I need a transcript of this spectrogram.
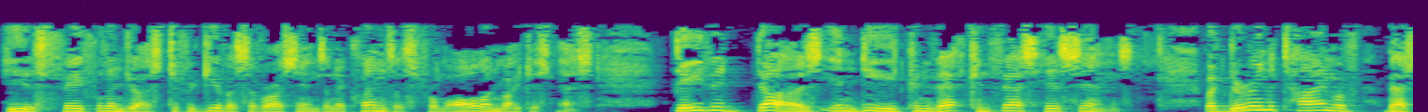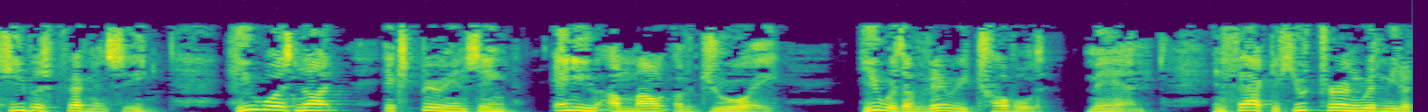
He is faithful and just to forgive us of our sins and to cleanse us from all unrighteousness. David does indeed confess his sins. But during the time of Bathsheba's pregnancy, he was not experiencing any amount of joy. He was a very troubled man. In fact, if you turn with me to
